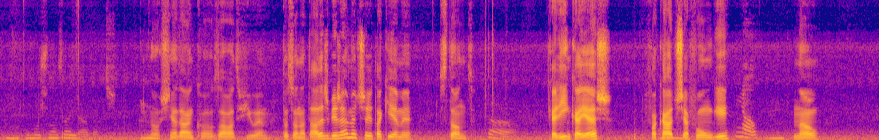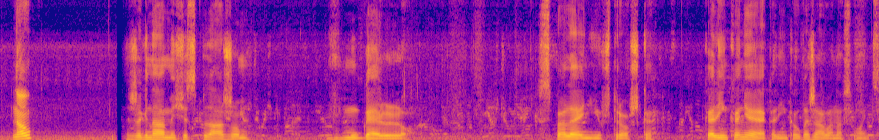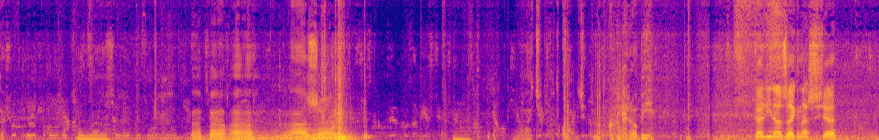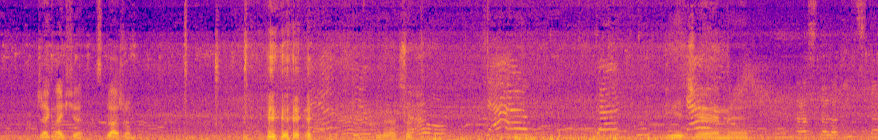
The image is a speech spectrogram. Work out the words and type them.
No to można zajadać. no, śniadanko załatwiłem. To co, na talerz bierzemy, czy tak jemy stąd? Tak. Kalinka jesz? Focaccia, fungi? No. No. No? Żegnamy się z plażą w Mugello. Spaleni już troszkę. Kalinka nie, Kalinka uważała na słońce. No. Pa, pa, plaża. Dawajcie, plotko, chodźcie, plotko robi. Kalina, żegnasz się? Żegnaj się z plażą. No co? Jedziemy. Vista.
